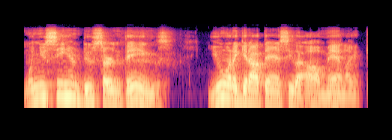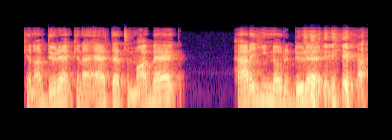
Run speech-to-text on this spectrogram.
when you see him do certain things, you want to get out there and see like, oh man, like can I do that? Can I add that to my bag? How did he know to do that? yeah.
